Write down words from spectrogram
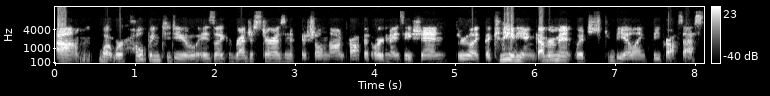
um, what we're hoping to do is like register as an official nonprofit organization through like the Canadian government, which can be a lengthy process.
